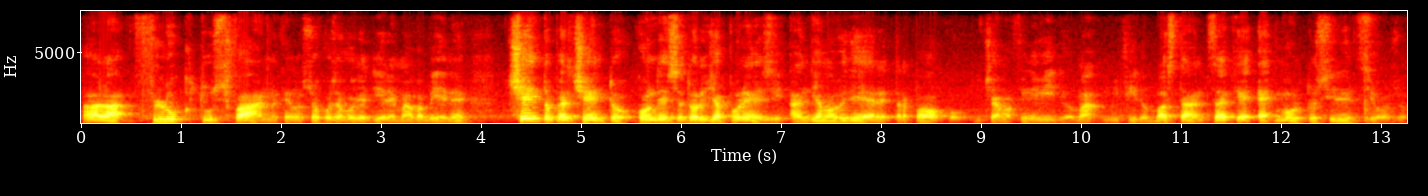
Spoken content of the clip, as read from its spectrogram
alla Fluctus Fan, che non so cosa voglia dire ma va bene, 100% condensatori giapponesi, andiamo a vedere tra poco, diciamo a fine video, ma mi fido abbastanza, che è molto silenzioso.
